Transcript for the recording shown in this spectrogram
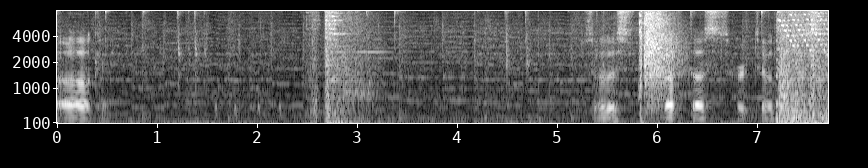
Okay. So this stuff does hurt. Tail beasts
